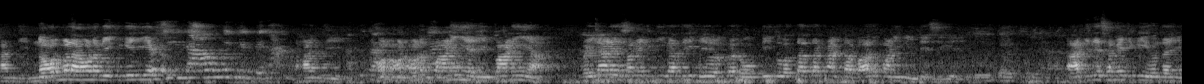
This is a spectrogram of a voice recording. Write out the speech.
ਹਾਂਜੀ ਨਾਰਮਲ ਹੁਣ ਵੇਖ ਗਏ ਜੀ ਹਾਂਜੀ ਹੁਣ ਹੁਣ ਹੁਣ ਪਾਣੀ ਹੈ ਜੀ ਪਾਣੀ ਆ। ਪਹਿਲਾਂ ਵਾਲੇ ਸਮੇਂ 'ਚ ਕੀ ਕਰਦੇ ਸੀ? ਬਜ਼ੁਰਗ ਰੋਟੀ ਤੋਂ ਅੱਧਾ ਅੱਧਾ ਘੰਟਾ ਬਾਅਦ ਪਾਣੀ ਪੀਂਦੇ ਸੀਗੇ ਜੀ। ਅੱਜ ਦੇ ਸਮੇਂ 'ਚ ਕੀ ਹੁੰਦਾ ਜੀ?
